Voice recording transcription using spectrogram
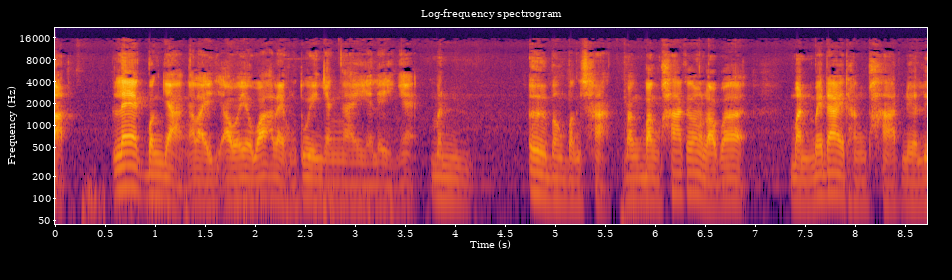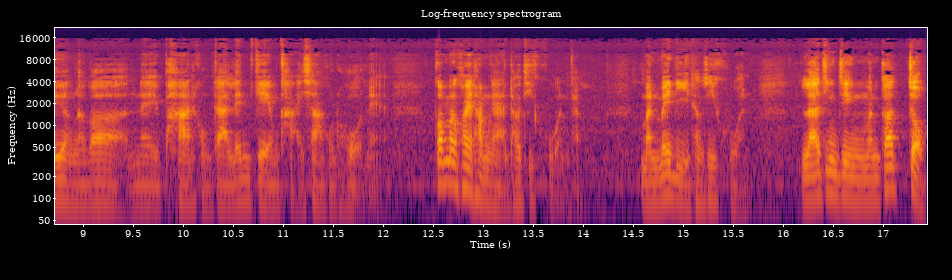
ตัดแลกบางอย่างอะไรอวัยวะอะไรของตัวเองยังไงอะไรอย่างเงี้ยมันเออบางบางฉากบางบางภาคก็ต้องรับว่ามันไม่ได้ทั้ง part เนื้อเรื่อง แล้วก็ใน part ของการเล่นเกมขายฉากโหดเนี่ย ก็ไม่ค่อยทำงานเท่าที่ควรครับ มันไม่ดีเท่าที่ควร แล้วจริง ๆ มันก็จบ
